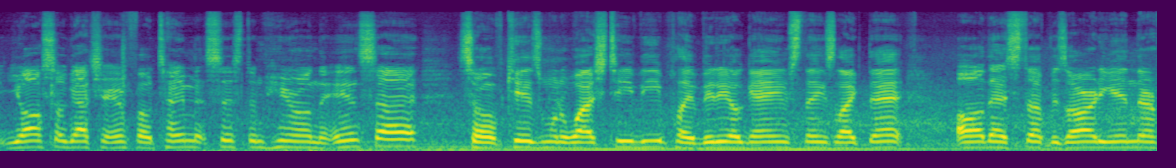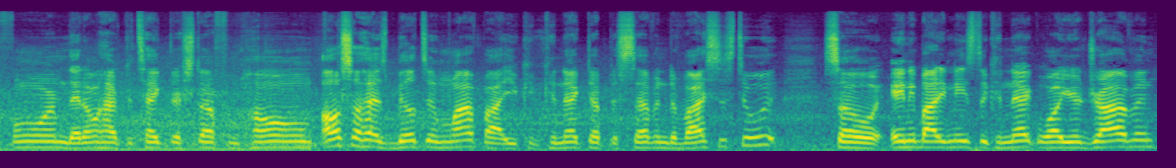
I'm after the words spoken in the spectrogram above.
You also got your infotainment system here on the inside. So if kids want to watch TV, play video games, things like that, all that stuff is already in their form. They don't have to take their stuff from home. Also has built-in Wi-Fi. You can connect up to seven devices to it. So anybody needs to connect while you're driving,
